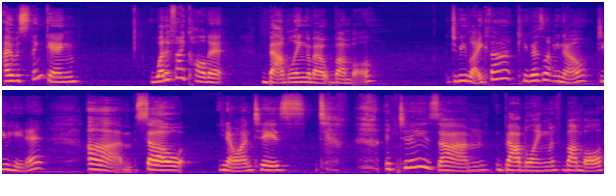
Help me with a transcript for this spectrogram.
I was thinking, what if I called it babbling about Bumble? Do we like that? Can you guys let me know? Do you hate it? Um, so you know, on today's in today's um babbling with Bumble,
